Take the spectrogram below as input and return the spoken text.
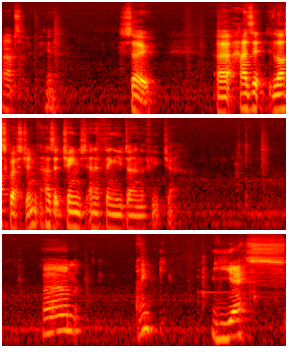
Absolutely. Yeah. So, uh, has it? Last question: Has it changed anything you've done in the future? Um, I think yes.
